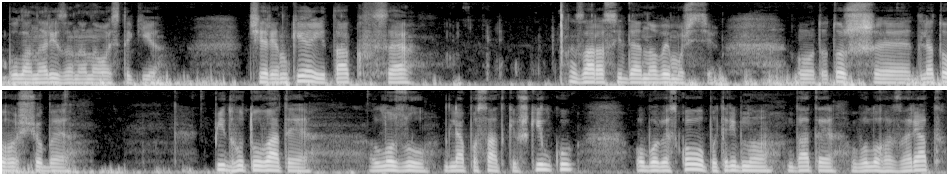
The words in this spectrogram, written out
була нарізана на ось такі черенки, і так все зараз йде на вимочці. От, отож, е, для того, щоб підготувати лозу для посадки в шкілку, обов'язково потрібно дати вологозаряд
